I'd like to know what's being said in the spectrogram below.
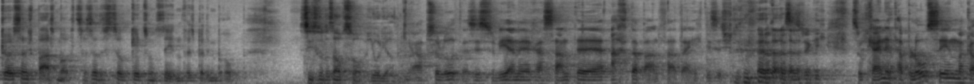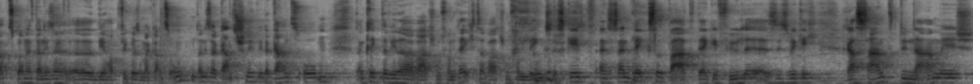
größeren Spaß macht es. Also das, so geht es uns jedenfalls bei dem Proben. Siehst du das auch so, Julian? Ja, absolut. Es ist wie eine rasante Achterbahnfahrt eigentlich, dieses Stück. Das ist wirklich so kleine Tableaus sehen, man glaubt es gar nicht, dann ist er, äh, die Hauptfigur ist mal ganz unten, dann ist er ganz schnell wieder ganz oben, dann kriegt er wieder Erwatschen von rechts, Erwatschen von links. Es geht, es ist ein Wechselbad der Gefühle, es ist wirklich rasant, dynamisch,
